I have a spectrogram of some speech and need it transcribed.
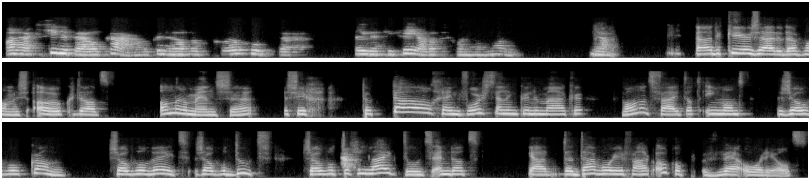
Maar ik zie het bij elkaar. We kunnen dat ook heel goed uh, relativeren. Dat is gewoon heel mooi. Ja. ja, de keerzijde daarvan is ook dat andere mensen zich totaal geen voorstelling kunnen maken van het feit dat iemand zoveel kan, zoveel weet, zoveel doet, zoveel tegelijk doet. En dat ja, daar word je vaak ook op veroordeeld.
